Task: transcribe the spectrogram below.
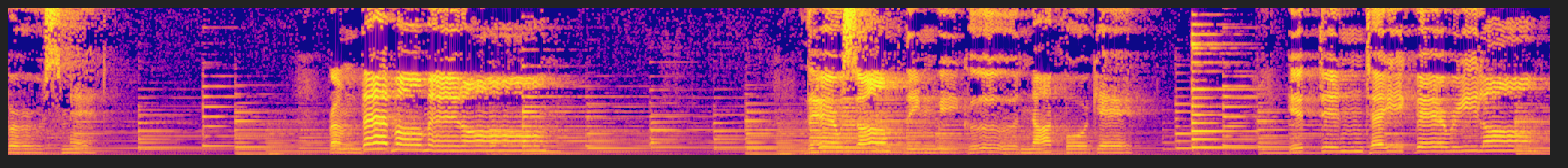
First met. From that moment on, there was something we could not forget. It didn't take very long.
